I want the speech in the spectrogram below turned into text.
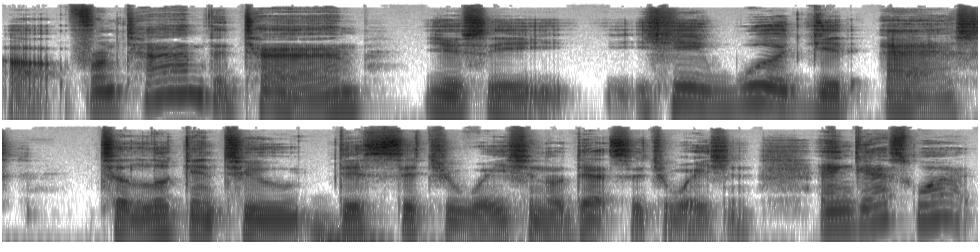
uh, from time to time, you see, he would get asked to look into this situation or that situation. And guess what?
